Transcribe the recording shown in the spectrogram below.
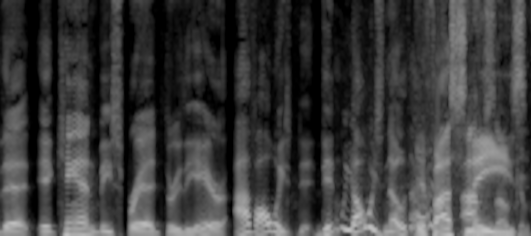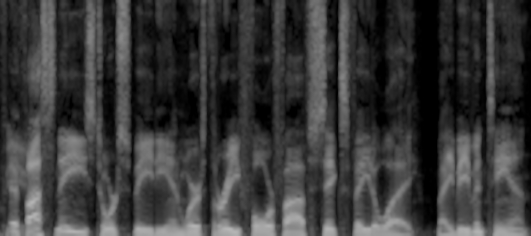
that it can be spread through the air. I've always didn't we always know that? If I sneeze, confused. if I sneeze towards Speedy and we're three, four, five, six feet away, maybe even ten,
